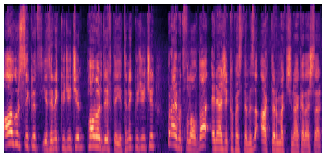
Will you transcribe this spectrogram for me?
Augur Secret yetenek gücü için, Power Drift'te yetenek gücü için, Primate Flow'da enerji kapasitemizi arttırmak için arkadaşlar.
